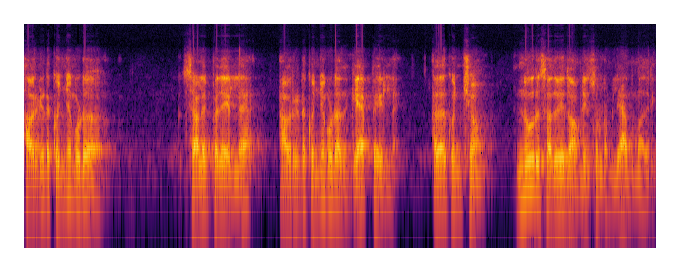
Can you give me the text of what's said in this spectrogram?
அவர்கிட்ட கொஞ்சம் கூட சளைப்பதே இல்லை. அவர்கிட்ட கொஞ்சம் கூட அது கேப்பே இல்லை. அதாவது கொஞ்சம் நூறு சதவீதம் அப்படின்னு சொல்கிறோம் இல்லையா அந்த மாதிரி.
